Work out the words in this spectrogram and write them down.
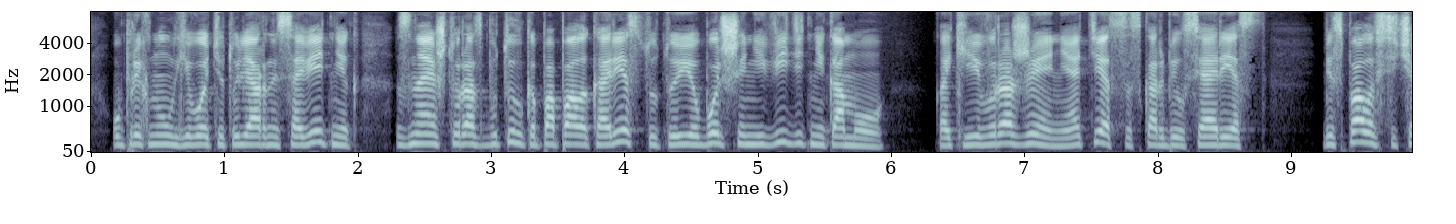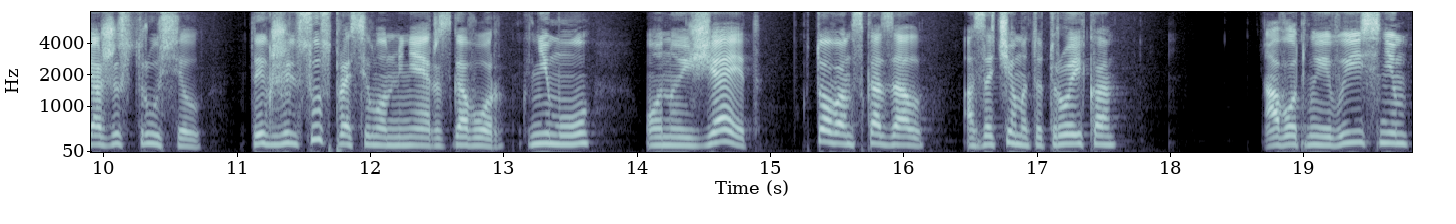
— упрекнул его титулярный советник, зная, что раз бутылка попала к аресту, то ее больше не видеть никому. «Какие выражения! Отец!» — оскорбился арест. Беспалов сейчас же струсил. «Ты к жильцу?» — спросил он, меняя разговор. «К нему. Он уезжает?» «Кто вам сказал? А зачем эта тройка?» «А вот мы и выясним.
